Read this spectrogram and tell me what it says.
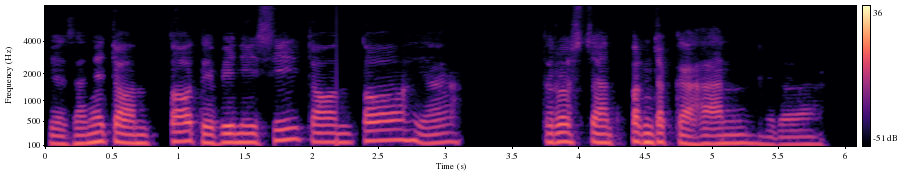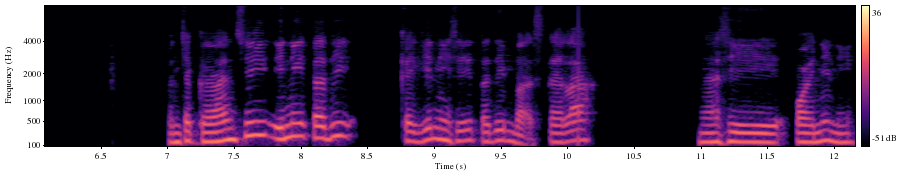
Biasanya contoh definisi, contoh ya. Terus pencegahan gitu. Pencegahan sih ini tadi kayak gini sih. Tadi Mbak Stella ngasih poin ini.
